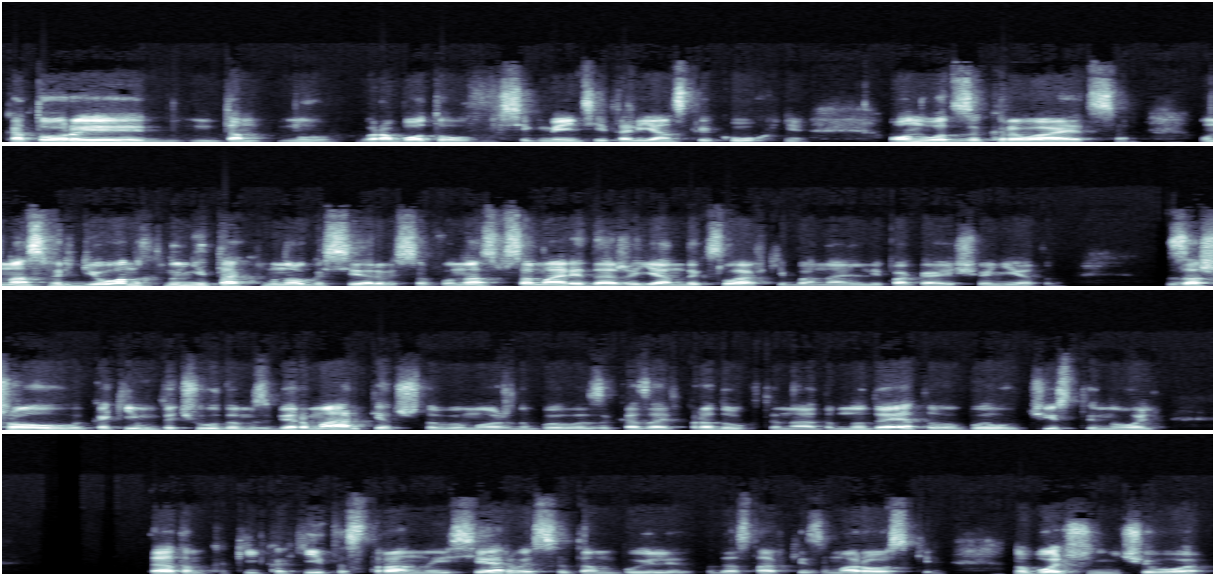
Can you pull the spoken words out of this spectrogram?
который там, ну, работал в сегменте итальянской кухни он вот закрывается. У нас в регионах, ну, не так много сервисов. У нас в Самаре даже Яндекс Лавки банальной пока еще нету. Зашел каким-то чудом Сбермаркет, чтобы можно было заказать продукты на дом, но до этого был чистый ноль. Да, там какие- какие-то странные сервисы там были по доставке заморозки, но больше ничего.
